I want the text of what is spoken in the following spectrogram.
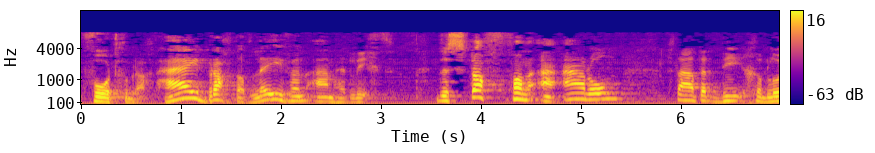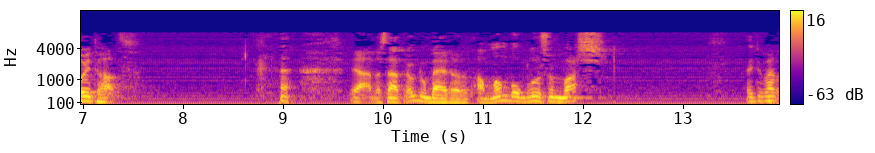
voortgebracht. Hij bracht dat leven aan het licht. De staf van Aaron staat er die gebloeid had. Ja, daar staat er ook nog bij dat het amandelbloesem was. Weet u wat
